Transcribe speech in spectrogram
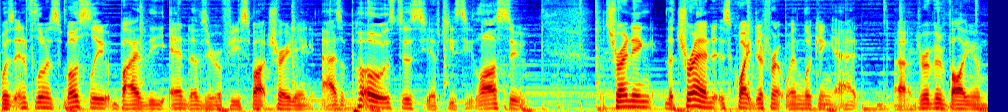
was influenced mostly by the end of zero fee spot trading as opposed to the CFTC lawsuit. The trending the trend is quite different when looking at uh, derivative volume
